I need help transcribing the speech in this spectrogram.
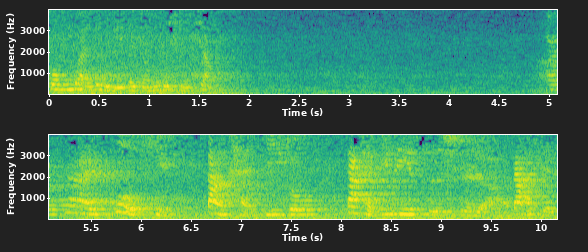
光怪陆离的人物形象。而在作品《大凯逼》中，“大凯逼”的意思是呃大写的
